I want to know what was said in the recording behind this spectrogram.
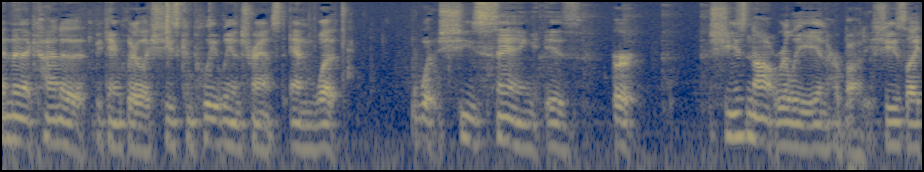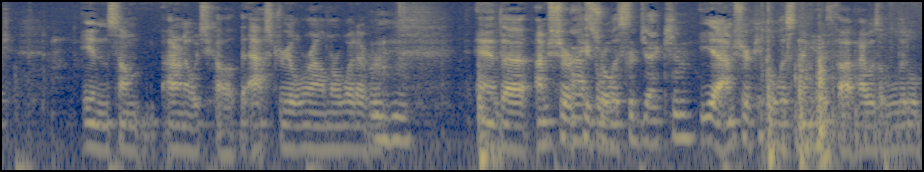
and then it kind of became clear like she's completely entranced and what what she's saying is or she's not really in her body she's like in some i don't know what you call it the astral realm or whatever Mhm. and uh, i'm sure people Astral listen projection. yeah i'm sure people listening who thought i was a little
